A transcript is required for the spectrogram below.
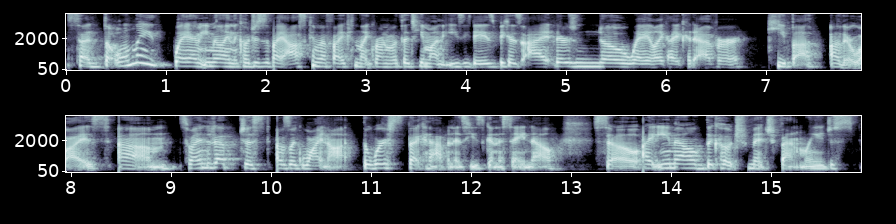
said the only way I'm emailing the coach is if I ask him if I can like run with the team on easy days because I there's no way like I could ever keep up otherwise. Um, so I ended up just I was like, why not? The worst that can happen is he's going to say no. So I emailed the coach Mitch Bentley just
